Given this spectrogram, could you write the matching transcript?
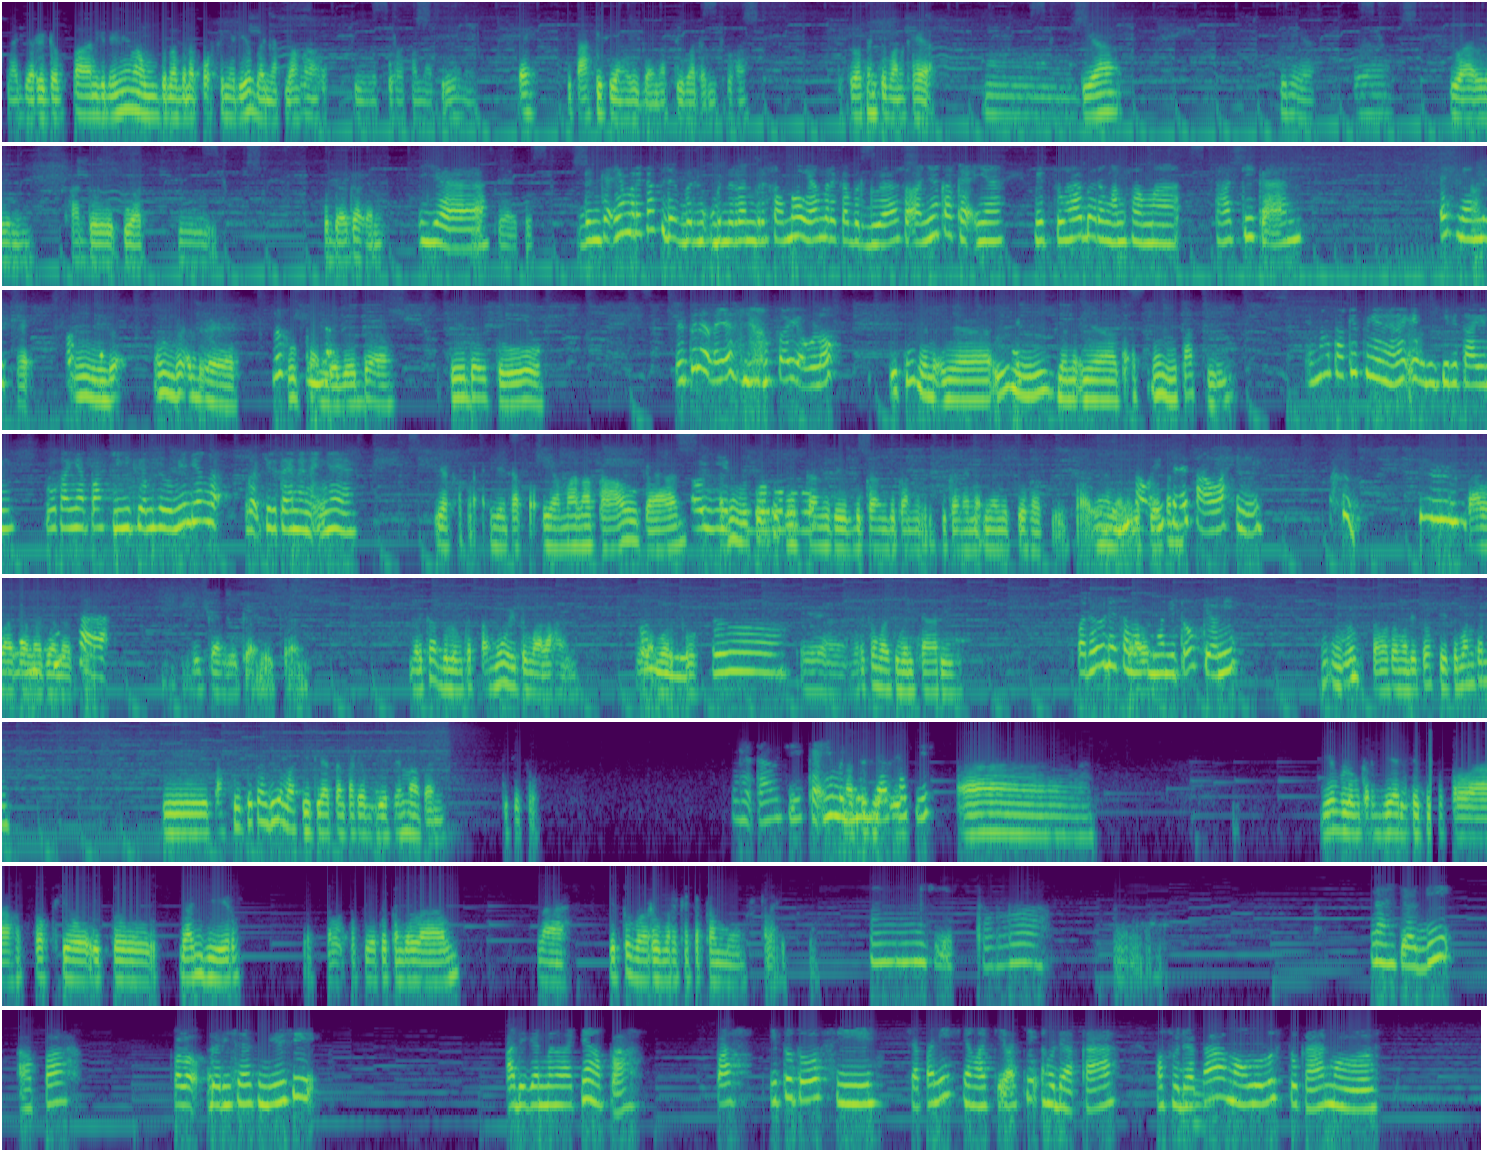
ngajar di depan gini ini emang benar-benar posisinya dia banyak banget si Mitsuha sama si ini. Eh si Taki sih yang lebih banyak daripada Mitsuha Mitsuha kan cuman kayak hmm, dia ini ya dia jualin kado buat si pedagang kan? Iya. Itu Dan kayaknya mereka sudah ber- beneran bersama ya mereka berdua. Soalnya kakeknya Mitsuha barengan sama Taki kan. Eh nenek. kayak enggak enggak deh Loh, bukan enggak. beda beda itu Itu neneknya siapa ya Allah? itu neneknya ini neneknya ini Taki Emang Taki punya nenek yang diceritain. Bukannya pas di film sebelumnya dia nggak nggak ceritain neneknya ya? Ya kata ya kata ya mana tahu kan. Oh tapi gitu. itu itu bukan itu bukan bukan bukan neneknya Mitsuha sih soalnya neneknya kalau ini kan saya salah ini. salah salah salah bukan bukan bukan. Mereka belum ketemu itu malahan. Oh menurutku. gitu. iya mereka masih mencari. Padahal udah sama-sama di Tokyo nih. Sama-sama di Tokyo. Cuman kan di Taki itu kan juga masih kelihatan pakai baju SMA kan di situ Nggak tahu sih. Kayaknya begini Tapi biasa sih. Ah, dia belum kerja di situ setelah Tokyo itu banjir, setelah Tokyo itu tenggelam. Nah, itu baru mereka ketemu setelah itu. Hmm gitu. Hmm. Nah, jadi apa? Kalau dari saya sendiri sih adegan menariknya apa? Pas itu tuh si siapa nih yang laki-laki Hodaka. Pas Hodaka mau lulus tuh kan, mau lulus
